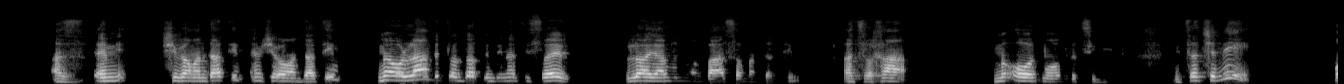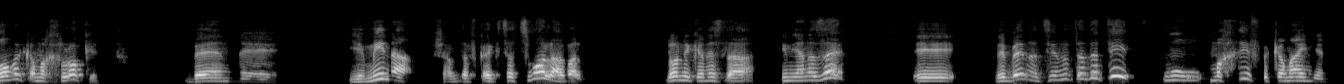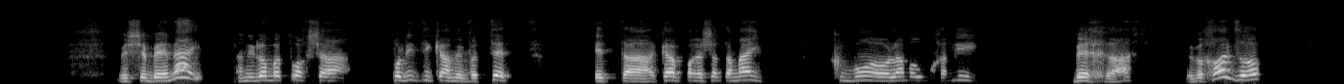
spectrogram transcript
אז הם שבעה מנדטים, הם שבעה מנדטים. מעולם בתולדות מדינת ישראל לא היה לנו 14 מנדטים. הצלחה מאוד מאוד רצינית. מצד שני, עומק המחלוקת בין אה, ימינה, עכשיו דווקא היא קצת שמאלה, אבל לא ניכנס לעניין הזה, אה, לבין הציונות הדתית, הוא מחריף בכמה עניינים. ושבעיניי, אני לא בטוח שהפוליטיקה מבטאת את קו פרשת המים כמו העולם הרוחני בהכרח, ובכל זאת,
